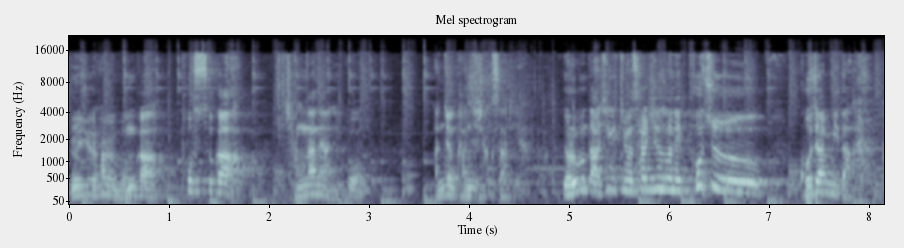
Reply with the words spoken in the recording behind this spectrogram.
이런 식으로 하면 뭔가 포스가 장난이 아니고 완전 간지 작살이야. 여러분도 아시겠지만 살신선이 포즈 고자입니다.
